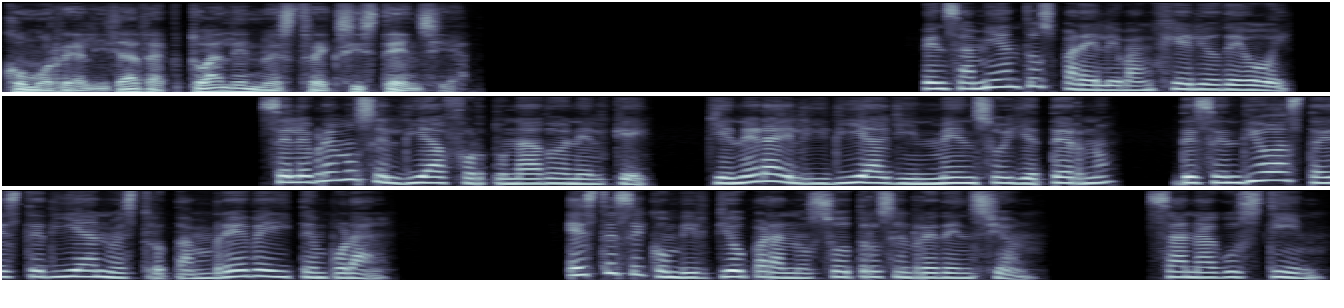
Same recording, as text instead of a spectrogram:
como realidad actual en nuestra existencia. Pensamientos para el Evangelio de hoy. Celebremos el día afortunado en el que, quien era el día inmenso y eterno, descendió hasta este día nuestro tan breve y temporal. Este se convirtió para nosotros en redención. San Agustín.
